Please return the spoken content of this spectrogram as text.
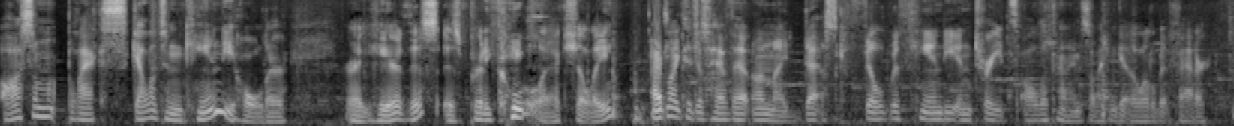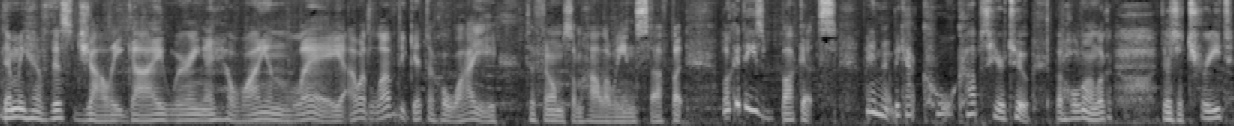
awesome black skeleton candy holder right here. This is pretty cool, actually. I'd like to just have that on my desk, filled with candy and treats all the time so I can get a little bit fatter. Then we have this jolly guy wearing a Hawaiian lei. I would love to get to Hawaii to film some Halloween stuff, but look at these buckets. Wait a minute, we got cool cups here too. But hold on, look, there's a treat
